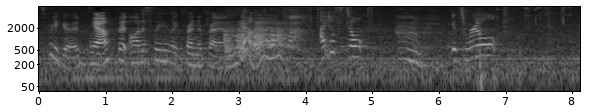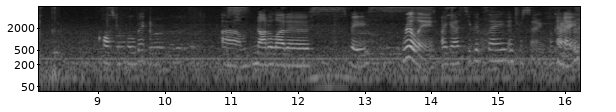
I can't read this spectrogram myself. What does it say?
It's pretty good. Yeah? But honestly, like friend to friend. Yeah, yeah, yeah. I just don't. It's real claustrophobic. Um, not a lot of space. Really? I guess you could say. Interesting. And, I, Okay.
